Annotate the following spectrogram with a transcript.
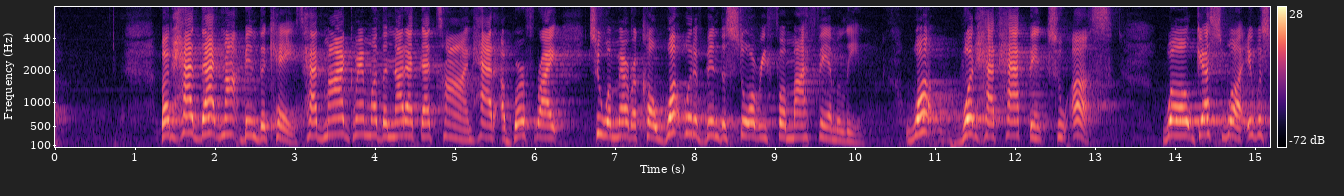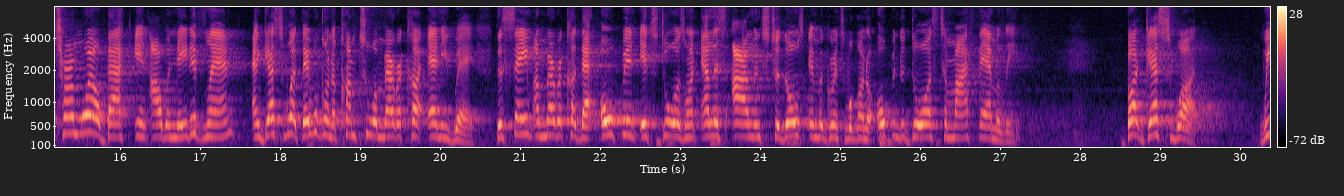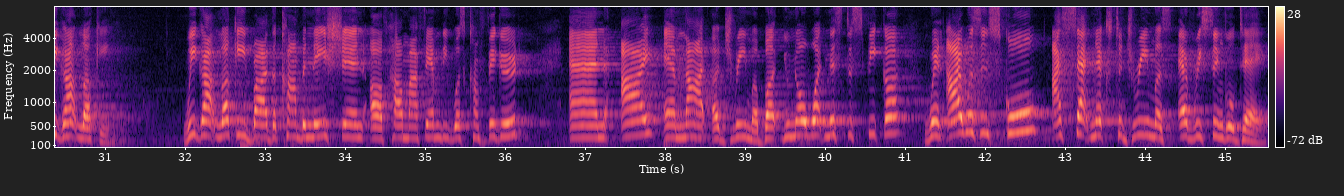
But had that not been the case, had my grandmother not at that time had a birthright to America, what would have been the story for my family? What would have happened to us? Well, guess what? It was turmoil back in our native land. And guess what? They were going to come to America anyway. The same America that opened its doors on Ellis Islands to those immigrants were going to open the doors to my family. But guess what? We got lucky. We got lucky by the combination of how my family was configured and I am not a dreamer. But you know what, Mr. Speaker? When I was in school, I sat next to dreamers every single day.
